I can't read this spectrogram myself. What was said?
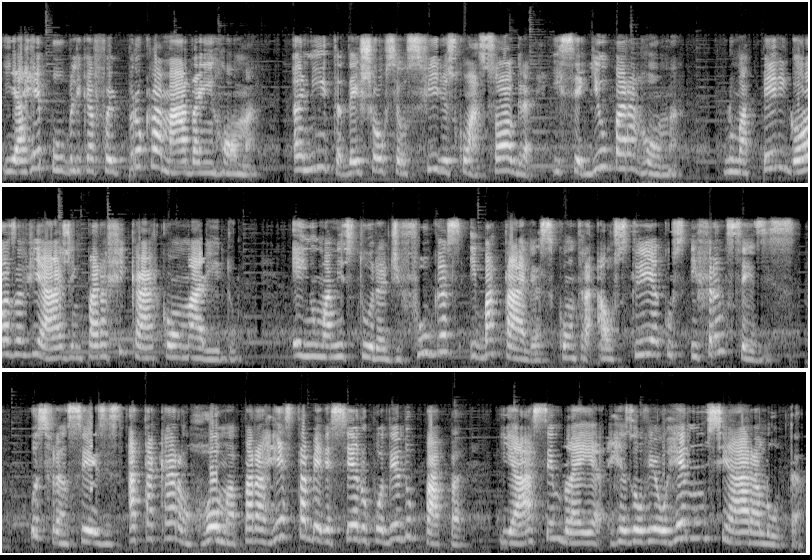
E a República foi proclamada em Roma. Anita deixou seus filhos com a sogra e seguiu para Roma. numa perigosa viagem para ficar com o marido, em uma mistura de fugas e batalhas contra austríacos e franceses. Os franceses atacaram Roma para restabelecer o poder do Papa e a Assembleia resolveu renunciar à luta.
